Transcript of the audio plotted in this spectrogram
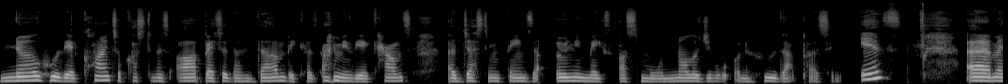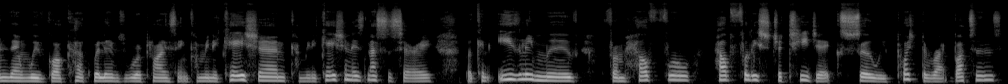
know who their clients or customers are better than them because I'm in the accounts adjusting things that only makes us more knowledgeable on who that person is. Um, and then we've got Kirk Williams replying saying, Communication. Communication is necessary, but can easily move from helpful helpfully strategic, so we push the right buttons,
